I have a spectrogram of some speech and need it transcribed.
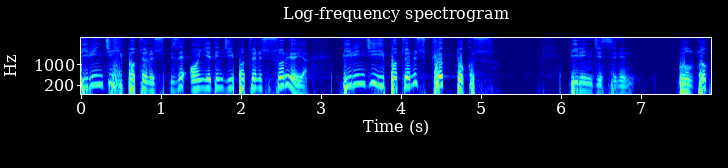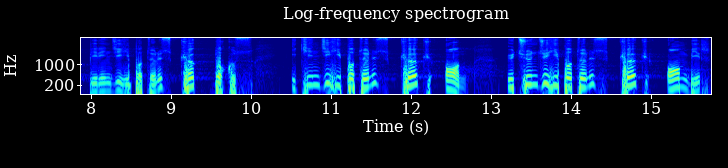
birinci hipotenüs bize 17. hipotenüsü soruyor ya. Birinci hipotenüs kök 9. Birincisinin bulduk. Birinci hipotenüs kök 9. İkinci hipotenüs kök 10. Üçüncü hipotenüs kök 11.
